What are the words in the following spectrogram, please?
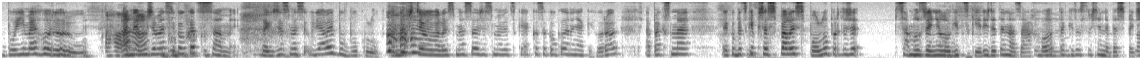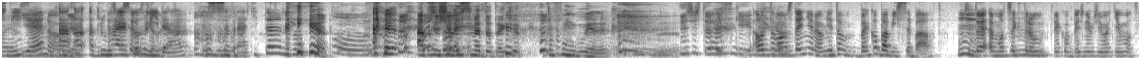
bojíme hororů. Aha. A nemůžeme si koukat sami. Takže jsme si udělali bubu klub. A navštěvovali jsme se, že jsme vždycky jako se koukali na nějaký horor. A pak jsme jako vždycky přespali spolu, protože samozřejmě logicky, když jdete na záchod, tak je to strašně nebezpečný. Je, no. A, a, a druhá se jako rozdělit. hlídá, jestli se vrátíte, nebo... A přešeli jsme to, takže to funguje. Ježiš, to je hezký, ale to mám stejně, no. Mě to jako baví se bát. Mm. Že to je emoce, kterou jako v běžném životě moc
